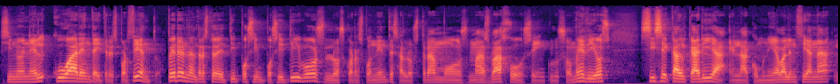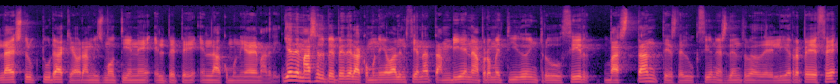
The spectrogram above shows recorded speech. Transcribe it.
sino en el 43%. Pero en el resto de tipos impositivos, los correspondientes a los tramos más bajos e incluso medios, sí se calcaría en la Comunidad Valenciana la estructura que ahora mismo tiene el PP en la Comunidad de Madrid. Y además el PP de la Comunidad Valenciana también ha prometido introducir bastantes deducciones dentro del IRPF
